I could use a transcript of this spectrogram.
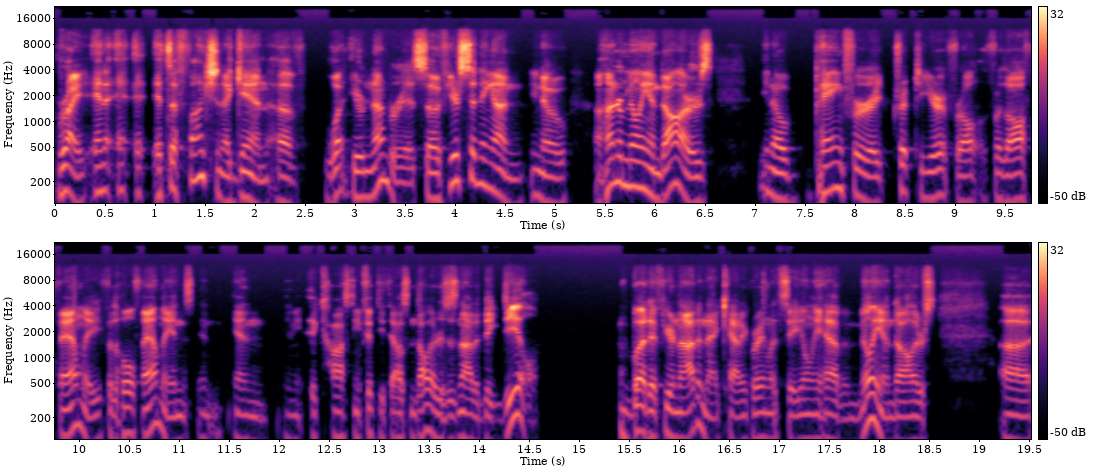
right. And eh, eh, it's a function again of what your number is so if you're sitting on you know a 100 million dollars you know, paying for a trip to Europe for all for the all family for the whole family and and and, and it costing fifty thousand dollars is not a big deal. But if you're not in that category, and let's say you only have a million dollars, uh,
